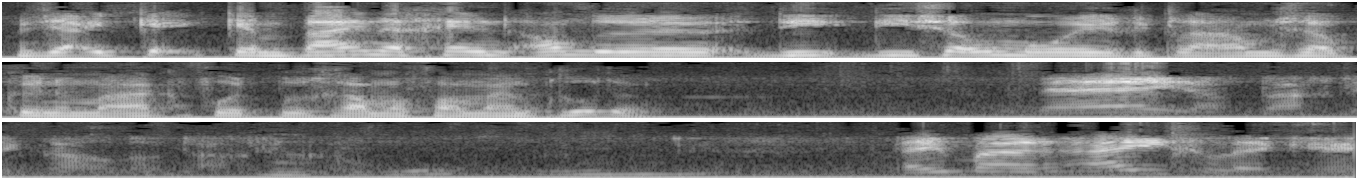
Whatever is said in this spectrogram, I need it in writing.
Want ja, ik, ke- ik ken bijna geen andere die, die zo'n mooie reclame zou kunnen maken voor het programma van mijn broeder. Nee, dat dacht ik al, dat dacht ik al. Hé, maar eigenlijk, hè,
